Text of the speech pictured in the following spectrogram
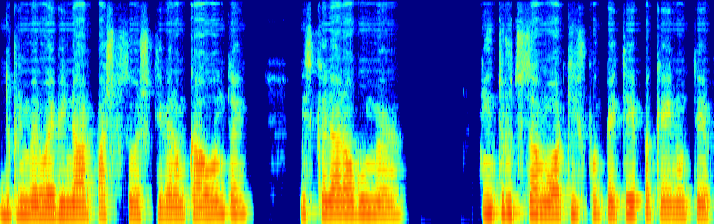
do primeiro webinar para as pessoas que estiveram cá ontem e se calhar alguma introdução ao arquivo.pt para quem não teve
